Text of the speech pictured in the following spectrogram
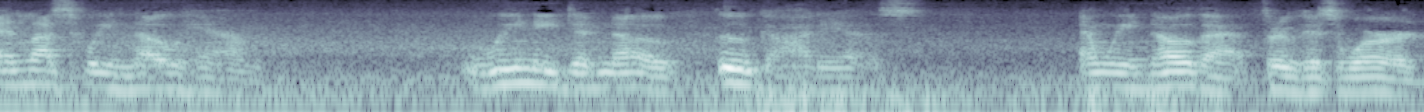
unless we know him. We need to know who God is. And we know that through his word.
